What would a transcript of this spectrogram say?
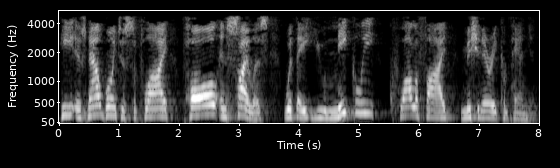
he is now going to supply Paul and Silas with a uniquely qualified missionary companion.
